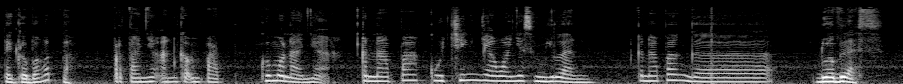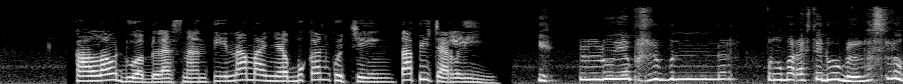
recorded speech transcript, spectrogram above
Tega banget dah. Pertanyaan keempat. Gue mau nanya, kenapa kucing nyawanya 9? Kenapa nggak 12? Kalau 12 nanti namanya bukan kucing, tapi Charlie. Ih, lu ya bener-bener penggemar ST12 lu.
